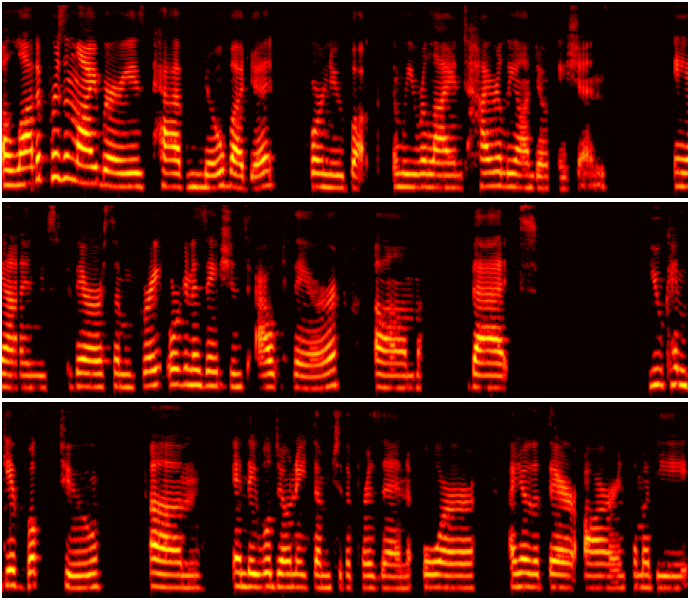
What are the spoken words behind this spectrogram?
a lot of prison libraries have no budget for new books and we rely entirely on donations. And there are some great organizations out there um, that you can give books to, um, and they will donate them to the prison. Or I know that there are in some of the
